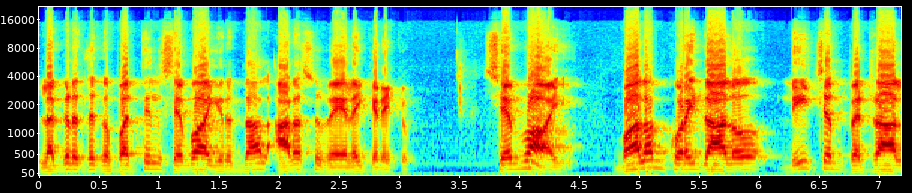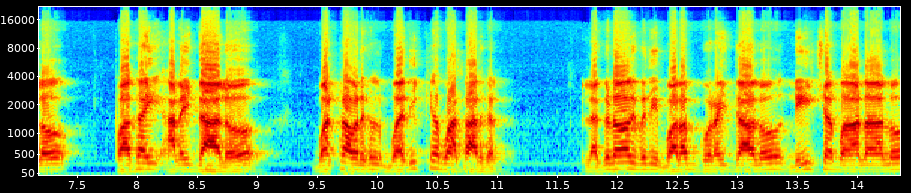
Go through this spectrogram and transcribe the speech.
லக்னத்துக்கு பத்தில் செவ்வாய் இருந்தால் அரசு வேலை கிடைக்கும். செவ்வாய் பலம் குறைந்தாலோ நீச்சம் பெற்றாலோ பகை அடைந்தாலோ மற்றவர்கள் மதிக்க மாட்டார்கள். லக்னாதிபதி பலம் குறைந்தாலோ நீச்சமானாலோ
